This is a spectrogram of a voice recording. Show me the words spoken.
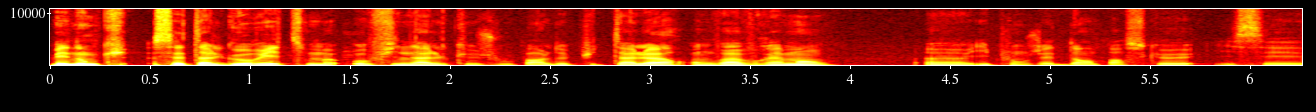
Mais donc cet algorithme, au final, que je vous parle depuis tout à l'heure, on va vraiment euh, y plonger dedans parce que c'est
